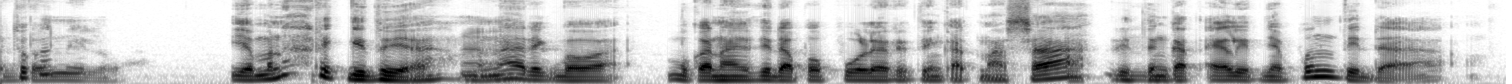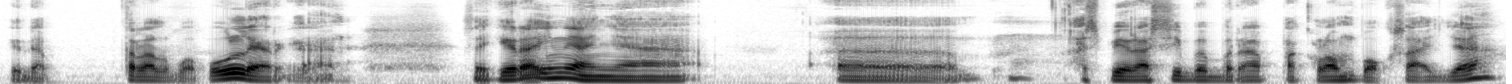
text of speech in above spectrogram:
itu kan pemilu. Ya menarik gitu ya Hmm. menarik bahwa bukan hanya tidak populer di tingkat massa di Hmm. tingkat elitnya pun tidak tidak terlalu populer Iya. kan saya kira ini hanya eh, aspirasi beberapa kelompok saja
